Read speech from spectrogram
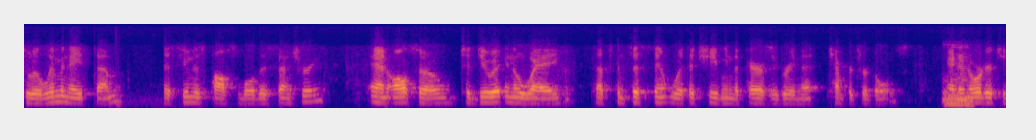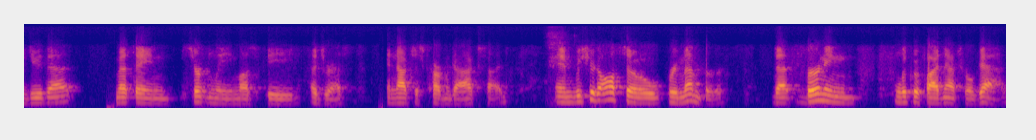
to eliminate them as soon as possible this century, and also to do it in a way that's consistent with achieving the Paris Agreement temperature goals. Mm-hmm. And in mm-hmm. order to do that, methane certainly must be addressed, and not just carbon dioxide. And we should also remember that burning liquefied natural gas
